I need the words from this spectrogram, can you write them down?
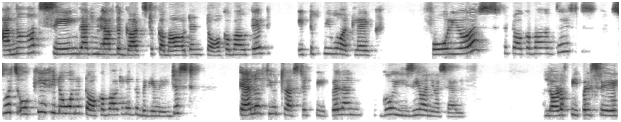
I'm not saying that you'll have the guts to come out and talk about it. It took me what, like four years to talk about this? So it's okay if you don't want to talk about it at the beginning. Just tell a few trusted people and go easy on yourself. A lot of people say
